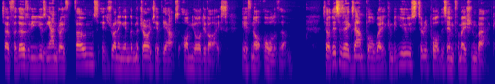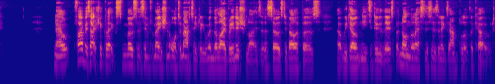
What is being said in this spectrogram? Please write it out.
So for those of you using Android phones, it's running in the majority of the apps on your device, if not all of them. So this is an example where it can be used to report this information back. Now, Firebase actually collects most of this information automatically when the library initializes, so as developers, uh, we don't need to do this, but nonetheless, this is an example of the code.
